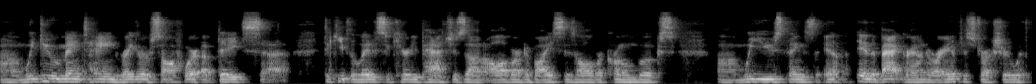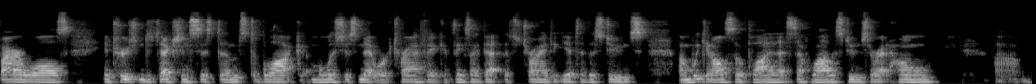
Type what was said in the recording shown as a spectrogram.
Um, we do maintain regular software updates uh, to keep the latest security patches on all of our devices, all of our Chromebooks. Um, we use things in, in, the background of our infrastructure with firewalls, intrusion detection systems to block malicious network traffic and things like that that's trying to get to the students. Um, we can also apply that stuff while the students are at home. Um,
